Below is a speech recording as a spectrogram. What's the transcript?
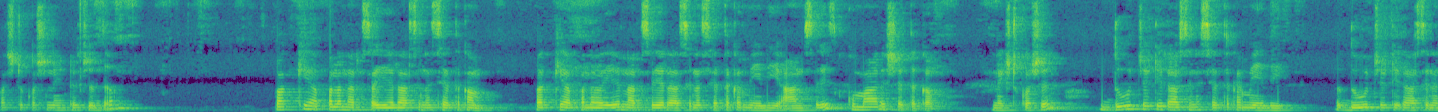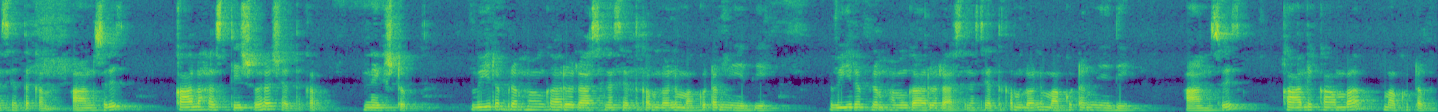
ఫస్ట్ క్వశ్చన్ ఏంటో చూద్దాం. పక్కి అప్పల నరసయ్య రాసిన శతకం. పక్కి అప్పలయ్య నరసయ్య రాసిన శతకం ఏది? ఆన్సర్ ఇస్ కుమార శతకం. నెక్స్ట్ క్వశ్చన్ దూర్జటి రాసిన శతకం ఏది? దూర్జటి రాసిన శతకం. ఆన్సర్ ఇస్ కాళహస్తీశ్వర శతకం. నెక్స్ట్ వీరబ్రహ్మం గారు రాసిన శతకంలోని మకుటం ఏది? వీరబ్రహ్మం గారు రాసిన శతకంలోని మకుటం ఏది? ఆన్సర్స్ కాళికాంబ మకుటం.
